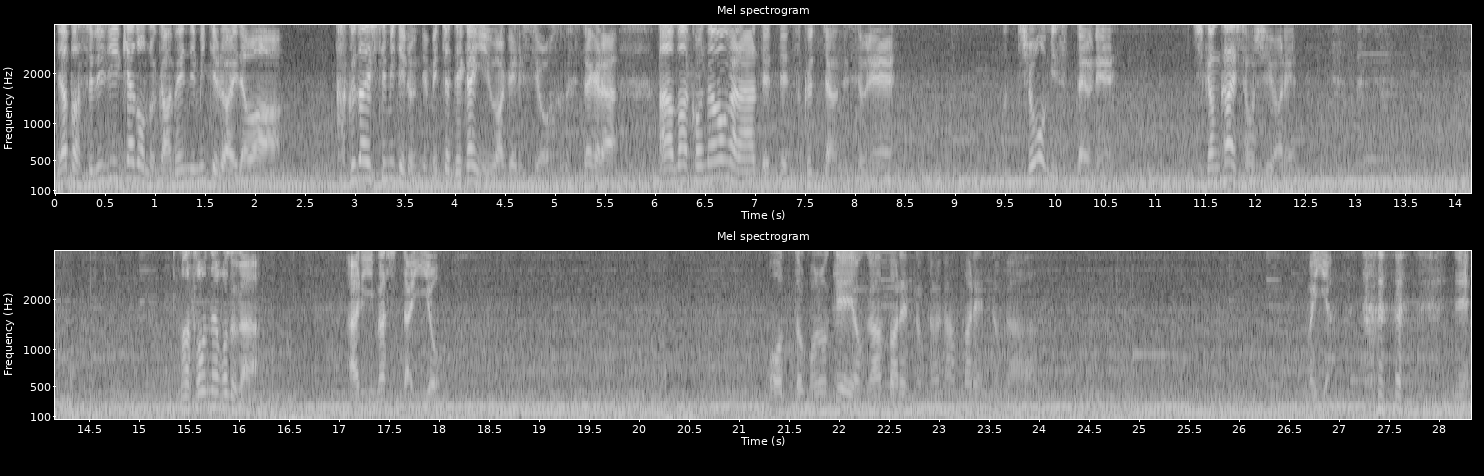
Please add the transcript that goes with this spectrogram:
やっぱ 3D キャドの画面で見てる間は拡大して見てるんでめっちゃでかいわけですよ。だからあまあこんなもんかなって言って作っちゃうんですよね。超ミスったよね。時間返してほしいよあれ。まあそんなことがありましたよ。おっとこの K4 頑張れんのか？頑張れんのか？まあいいや。ね。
